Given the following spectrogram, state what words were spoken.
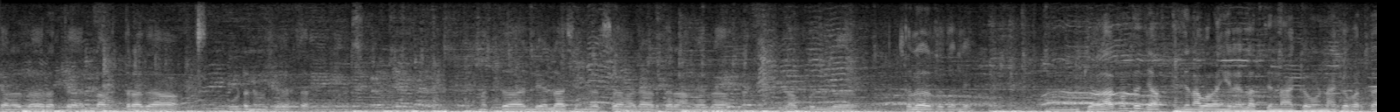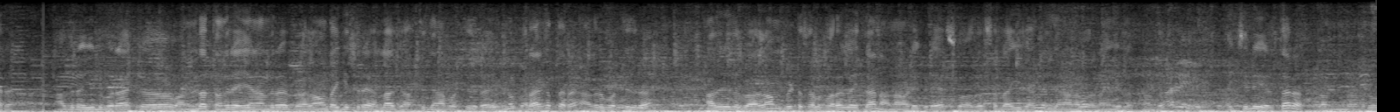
ಚಲೋ ಇರುತ್ತೆ. ಎಲ್ಲ ಥರದ ಊಟ ನಿಮಗೆ ಸಿಗುತ್ತೆ. ಮತ್ತು ಅಲ್ಲಿ ಎಲ್ಲ ಸಿಂಗರ್ಸ್ ಹಾಡು ಆಡ್ತಾರೆ ಆಮೇಲೆ ಎಲ್ಲ ಫುಲ್ ಚಲೋ ಇರ್ತದೆ ಅಲ್ಲಿ. ಕೇಳಕ್ಕಂತ ಜಾಸ್ತಿ ಜನ ಬರೋಂಗಿಲ್ಲ. ಎಲ್ಲ ತಿನ್ನಕ್ಕೆ ಉಣ್ಣಾಕೆ ಬರ್ತಾರೆ. ಆದರೆ ಇಲ್ಲಿ ಬರೋಕೆ ಒಂದ ತೊಂದರೆ ಏನಂದ್ರೆ ಬೆಳಗಾವ್ದಾಗಿದ್ದರೆ ಎಲ್ಲ ಜಾಸ್ತಿ ಜನ ಬರ್ತಿದ್ರು. ಇನ್ನೂ ಬರಾಕತ್ತಾರ, ಆದರೂ ಬರ್ತಿದ್ರು. ಆದರೆ ಇದು ಬೆಳಗಾಂ ಬಿಟ್ಟು ಸ್ವಲ್ಪ ಹೊರಗೈತ ನಾನಾವಡಿ ಕಡೆ. ಸೊ ಅದ್ರ ಸಲುವಾಗಿ ಜಾಸ್ತಿ ಜನ ಬರೋಂಗಿಲ್ಲ ಅನ್ನೋದು ಆ್ಯಕ್ಚುಲಿ ಇರ್ತಾರೆ ಒಂದೊಂದು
